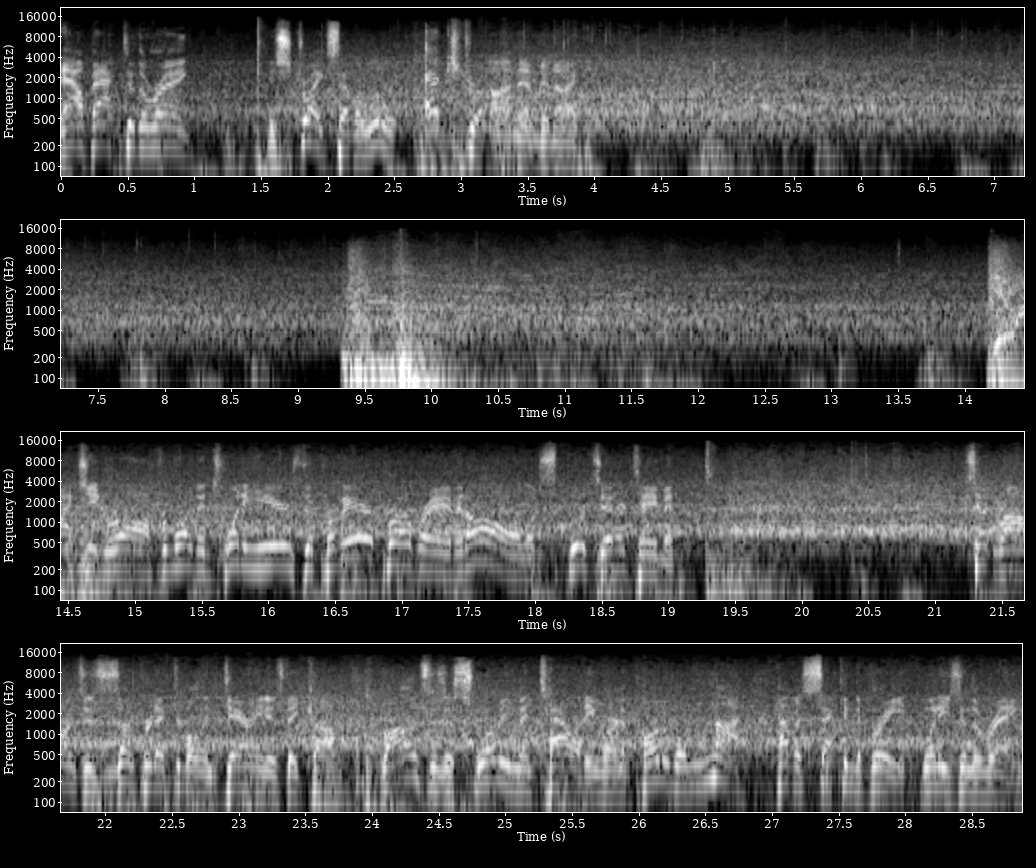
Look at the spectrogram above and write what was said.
Now back to the ring. His strikes have a little extra on them tonight. You're watching Raw for more than 20 years, the premier program in all of sports entertainment. Seth Rollins is as unpredictable and daring as they come. Rollins is a swarming mentality where an opponent will not have a second to breathe when he's in the ring.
